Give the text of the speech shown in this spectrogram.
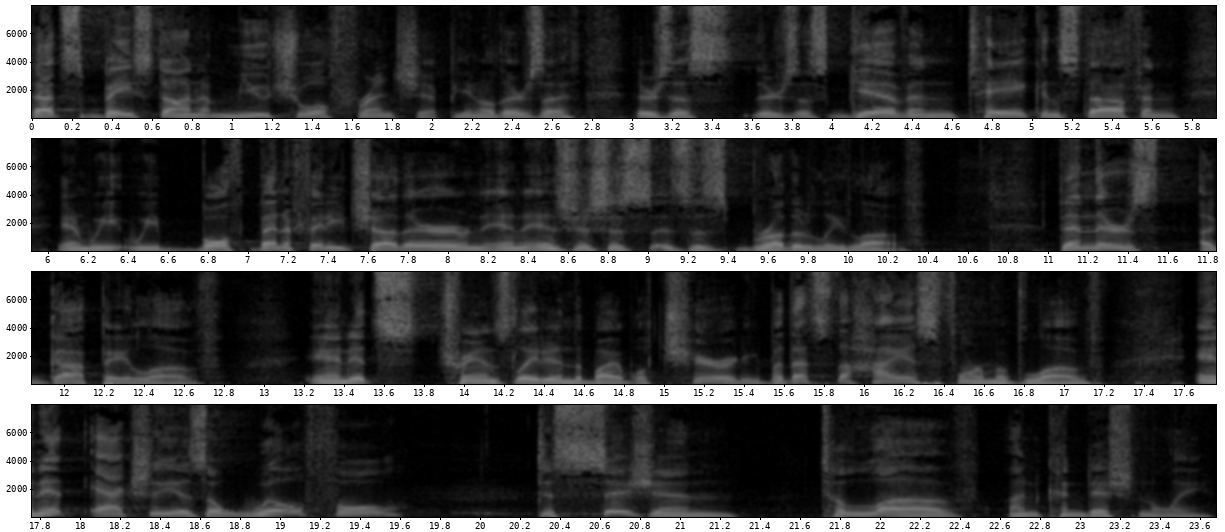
That's based on a mutual friendship. You know, there's a there's this there's this give and take and stuff, and and we, we both benefit each other, and, and it's just this, it's this brotherly love. Then there's agape love, and it's translated in the Bible charity, but that's the highest form of love. And it actually is a willful decision to love unconditionally.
